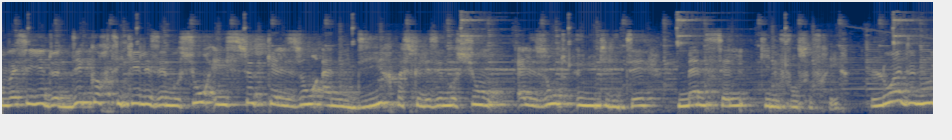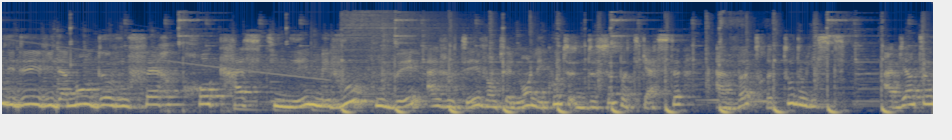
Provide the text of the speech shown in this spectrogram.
On va essayer de décortiquer les émotions et ce qu'elles ont à nous dire, parce que les émotions, elles ont une utilité, même celles qui nous font souffrir. Loin de nous l'idée évidemment de vous faire procrastiner, mais vous pouvez ajouter éventuellement l'écoute de ce podcast à votre to-do list. À bientôt!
